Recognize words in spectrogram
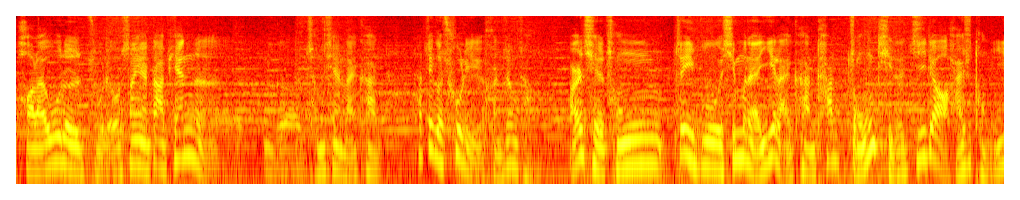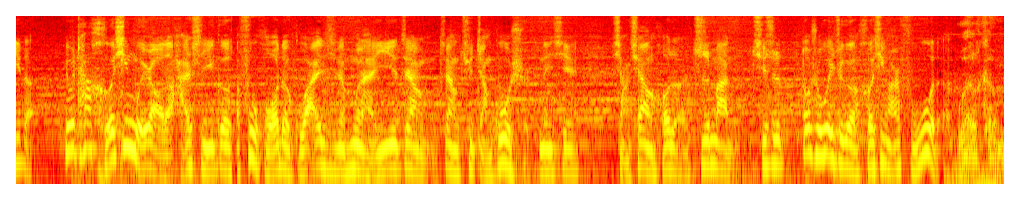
好莱坞的主流商业大片的那个呈现来看，它这个处理很正常。而且从这一部新木乃伊来看，它总体的基调还是统一的，因为它核心围绕的还是一个复活的古埃及的木乃伊，这样这样去讲故事，那些想象或者枝蔓，其实都是为这个核心而服务的。Welcome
